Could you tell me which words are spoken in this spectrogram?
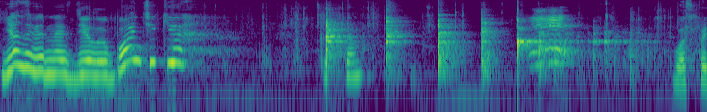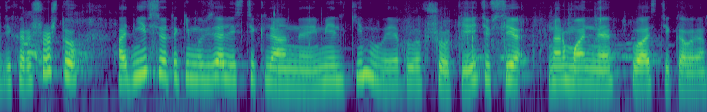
Я, наверное, сделаю бантики. Как там? Господи, хорошо, что одни все-таки мы взяли стеклянные. Эмиль кинула, я была в шоке. Эти все нормальные, пластиковые.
